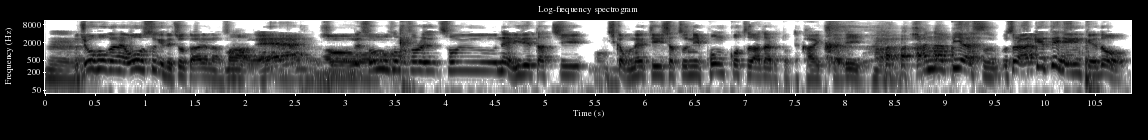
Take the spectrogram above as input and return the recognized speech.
うん。情報がね、多すぎてちょっとあれなんですけどまあね。うん。そう。で、う。んそもそもそれ、そういうね、入れたちう、ん。しかもね、T シャツにポンコツアダルトって書いてたり、鼻ピアス、それ開けてへんけど、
